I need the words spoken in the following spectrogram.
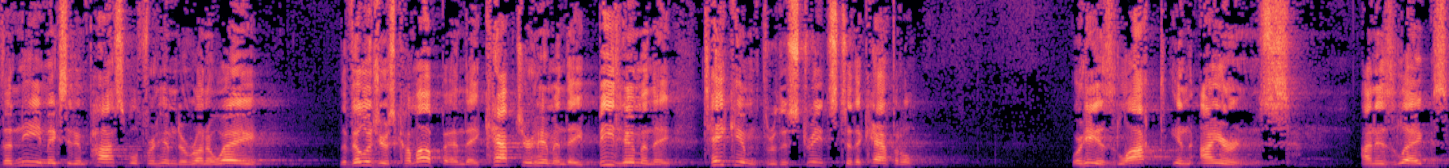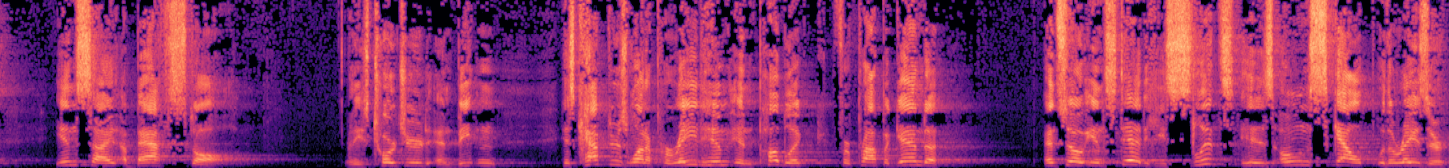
the knee makes it impossible for him to run away. The villagers come up and they capture him and they beat him and they take him through the streets to the capital where he is locked in irons on his legs inside a bath stall. And he's tortured and beaten. His captors want to parade him in public for propaganda. And so instead, he slits his own scalp with a razor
